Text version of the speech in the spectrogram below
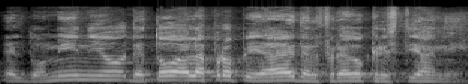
el dominio de todas las propiedades de Alfredo Cristiani.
